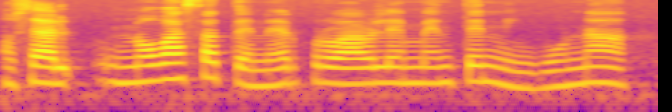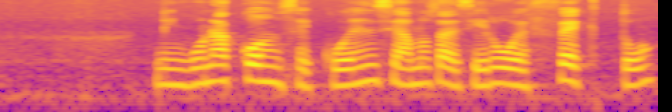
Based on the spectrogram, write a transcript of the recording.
O sea, no vas a tener probablemente ninguna, ninguna consecuencia, vamos a decir, o efecto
